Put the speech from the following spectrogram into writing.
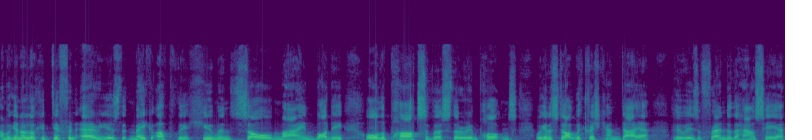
And we're going to look at different areas that make up the human soul, mind, body, all the parts of us that are important. We're going to start with Krish Kandiah, who is a friend of the house here,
